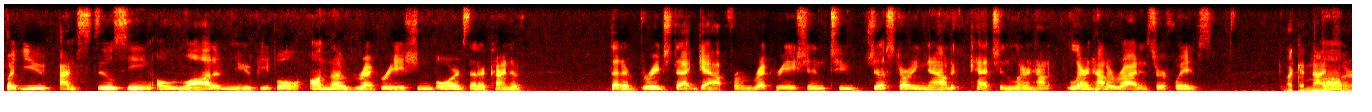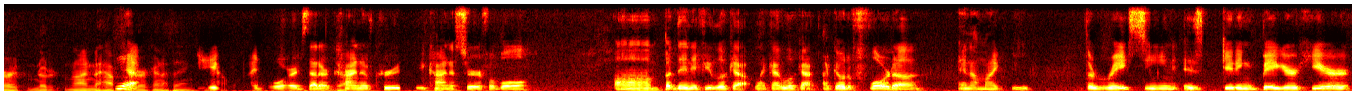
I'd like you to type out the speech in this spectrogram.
but you I'm still seeing a lot of new people on the recreation boards that are kind of that have bridged that gap from recreation to just starting now to catch and learn how to learn how to ride and surf waves. Like a nine um, footer, nine and a half yeah, footer kind of thing. Big boards that are yeah. kind of cruisy, kind of surfable. Um, but then if you look at, like I look at, I go to Florida and I'm like, the race scene is getting bigger here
